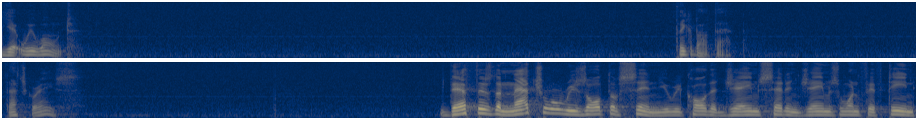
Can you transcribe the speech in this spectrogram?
yet we won't. Think about that. That's grace. Death is the natural result of sin. You recall that James said in James 1:15,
